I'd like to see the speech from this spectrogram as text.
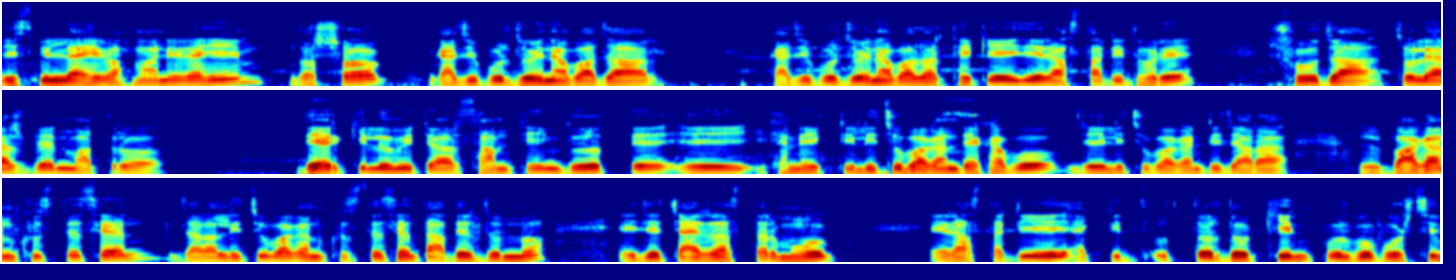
বিসমিল্লাহ রহমান রাহিম। দর্শক, গাজীপুর জৈনা বাজার। গাজীপুর জৈনা বাজার থেকে এই যে রাস্তাটি ধরে সোজা চলে আসবেন মাত্র দেড় কিলোমিটার সামথিং দূরত্বে এই এখানে একটি লিচু বাগান দেখাবো। যে লিচু বাগানটি যারা বাগান খুঁজতেছেন, যারা লিচু বাগান খুঁজতেছেন, তাদের জন্য এই যে চার রাস্তার মুখ, এই রাস্তাটি একটি উত্তর, দক্ষিণ, পূর্ব, পশ্চিম,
